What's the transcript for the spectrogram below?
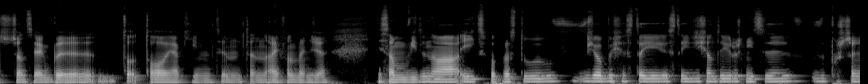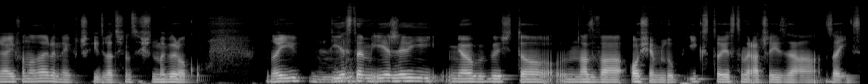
czczący jakby to, to jakim tym, ten iPhone będzie niesamowity, no a X po prostu wziąłby się z tej, z tej dziesiątej rocznicy wypuszczenia iPhone'a na rynek, czyli 2007 roku. No i mm. jestem, jeżeli miałoby być to nazwa 8 lub X, to jestem raczej za, za X.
